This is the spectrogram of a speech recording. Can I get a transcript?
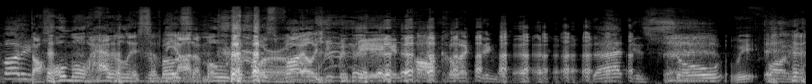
funny. The Homo habilis of the most- automotive the most vile human being in car collecting. That is so funny.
